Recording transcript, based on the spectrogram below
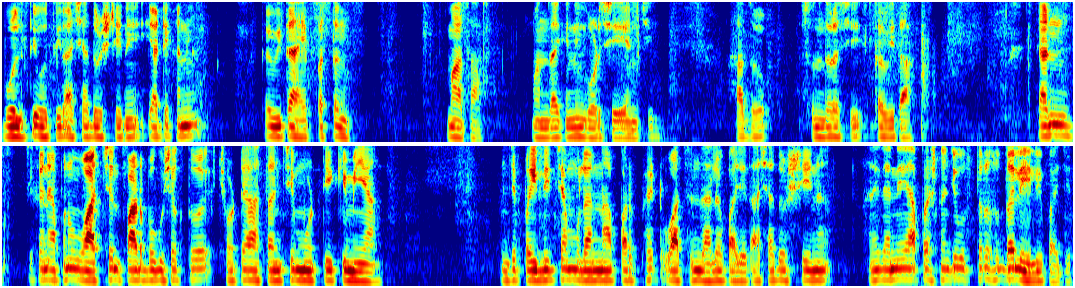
बोलती होतील अशा दृष्टीने. या ठिकाणी कविता आहे पतंग माझा मंदाकिनी गोडसे यांची. हा जो सुंदर अशी कविता. त्या ठिकाणी आपण वाचन पाठ बघू शकतो. छोट्या हातांची मोठी किमिया. म्हणजे पहिलीच्या मुलांना परफेक्ट वाचन झालं पाहिजेत अशा दृष्टीनं. आणि त्यांनी या प्रश्नांची उत्तरंसुद्धा लिहिली पाहिजेत.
